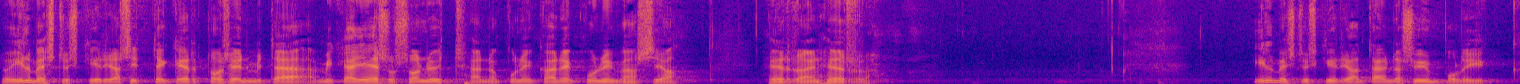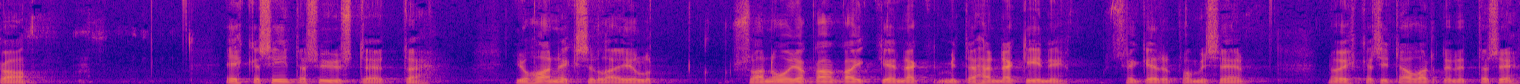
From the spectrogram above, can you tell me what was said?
No ilmestyskirja sitten kertoo sen, mitä, mikä Jeesus on nyt. Hän on kuninkainen kuningas ja Herrain Herra. Ilmestyskirja on täynnä symboliikkaa, ehkä siitä syystä, että Johanneksella ei ollut sanojakaan kaikkien, mitä hän näki, niin sen kertomiseen. No ehkä sitä varten, että se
